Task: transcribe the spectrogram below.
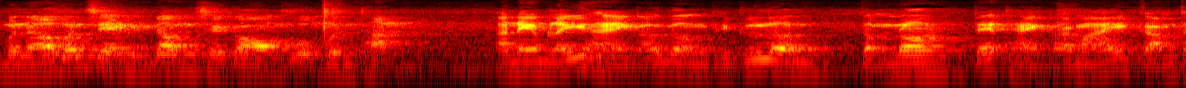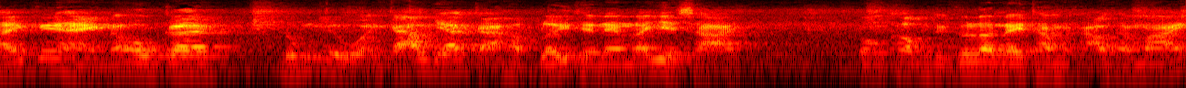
mình ở bến xe miền Đông, Sài Gòn, quận Bình Thạnh. Anh em lấy hàng ở gần thì cứ lên tận nơi, test hàng thoải mái, cảm thấy cái hàng nó ok, đúng như quảng cáo giá cả hợp lý thì anh em lấy về xài còn không thì cứ lên đây tham khảo thoải mái.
